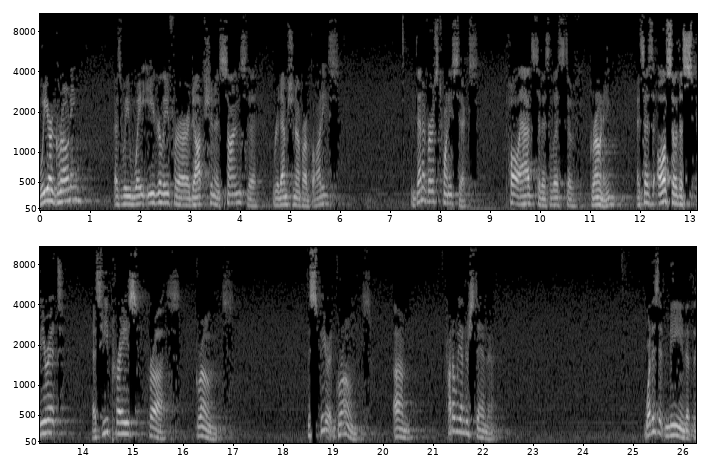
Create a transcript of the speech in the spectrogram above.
we are groaning as we wait eagerly for our adoption as sons, the redemption of our bodies. And then in verse 26, Paul adds to this list of groaning and says also the Spirit, as he prays for us, groans. The Spirit groans. Um, how do we understand that? What does it mean that the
